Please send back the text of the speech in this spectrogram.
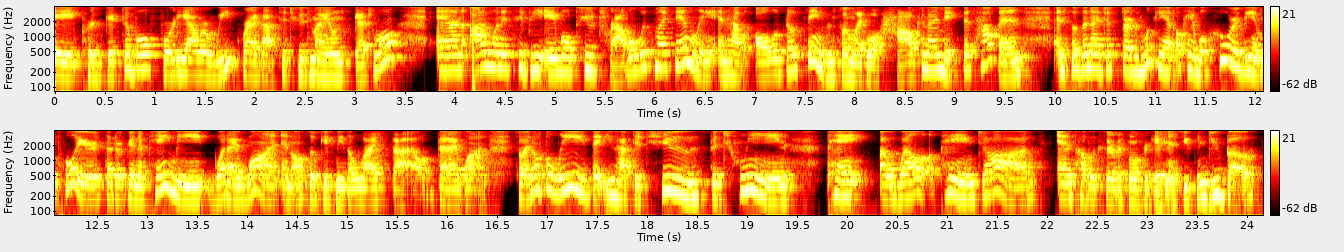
a predictable 40 hour week where I got to choose my own schedule. And I wanted to be able to travel with my family and have all of those things. And so I'm like, well, how can I make this happen? And so then I just started looking at, okay, well, who are the employers that are going to pay me what I want and also give me the lifestyle that I want? So I don't believe that you have to choose between pay, a well paying job and public service loan forgiveness. You can do both.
